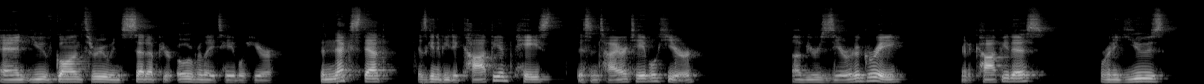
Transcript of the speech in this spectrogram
and you've gone through and set up your overlay table here, the next step is going to be to copy and paste this entire table here of your zero degree. We're going to copy this. We're going to use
